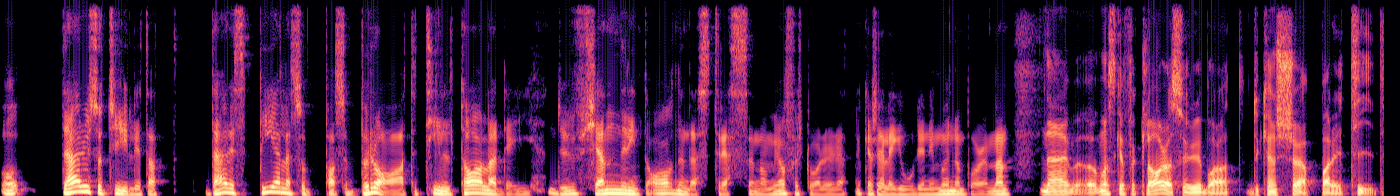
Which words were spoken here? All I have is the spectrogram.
Och där är det så tydligt att där är spelet så pass bra att det tilltalar dig. Du känner inte av den där stressen om jag förstår det rätt. Nu kanske jag lägger orden i munnen på det. Men... Nej, om man ska förklara så är det ju bara att du kan köpa dig tid.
